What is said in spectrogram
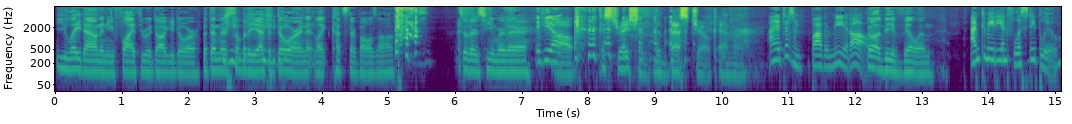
You lay down and you fly through a doggy door, but then there's somebody at the door and it like cuts their balls off. So there's humor there. if you don't, Wow. Castration, the best joke ever. I, it doesn't bother me at all. Well, it'd be a villain. I'm comedian Felicity Blue.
